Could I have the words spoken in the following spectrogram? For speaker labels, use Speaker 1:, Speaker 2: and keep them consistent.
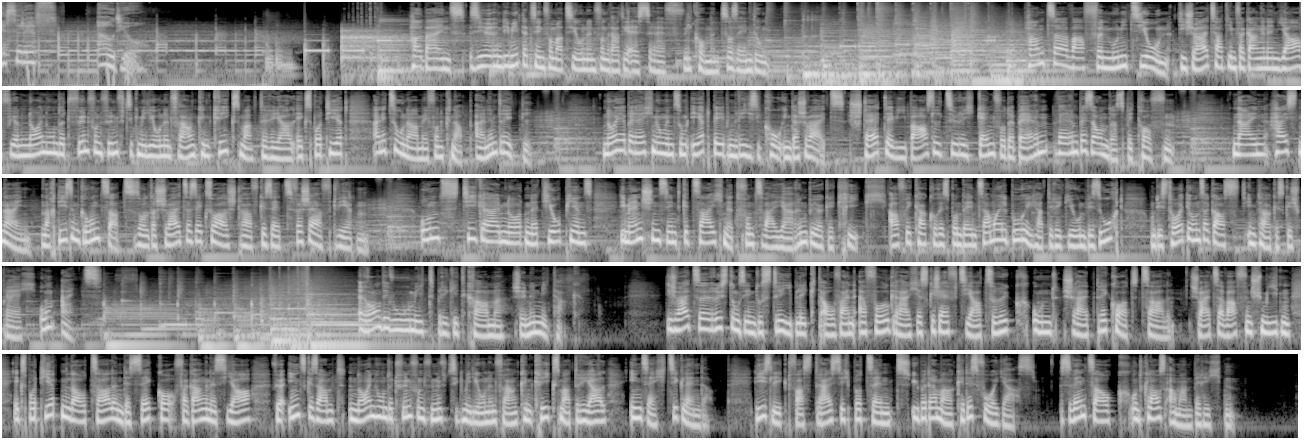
Speaker 1: SRF Audio.
Speaker 2: Halb eins. Sie hören die Mittagsinformationen von Radio SRF. Willkommen zur Sendung. Panzer, Waffen, Munition. Die Schweiz hat im vergangenen Jahr für 955 Millionen Franken Kriegsmaterial exportiert, eine Zunahme von knapp einem Drittel. Neue Berechnungen zum Erdbebenrisiko in der Schweiz. Städte wie Basel, Zürich, Genf oder Bern wären besonders betroffen. Nein heißt Nein. Nach diesem Grundsatz soll das Schweizer Sexualstrafgesetz verschärft werden. Und Tigray im Norden Äthiopiens. Die Menschen sind gezeichnet von zwei Jahren Bürgerkrieg. Afrika-Korrespondent Samuel Buri hat die Region besucht und ist heute unser Gast im Tagesgespräch um eins. Rendezvous mit Brigitte Kramer. Schönen Mittag. Die Schweizer Rüstungsindustrie blickt auf ein erfolgreiches Geschäftsjahr zurück und schreibt Rekordzahlen. Schweizer Waffenschmieden exportierten laut Zahlen des SECO vergangenes Jahr für insgesamt 955 Millionen Franken Kriegsmaterial in 60 Länder. Dies liegt fast 30 Prozent über der Marke des Vorjahrs. Sven Zaug und Klaus Ammann berichten.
